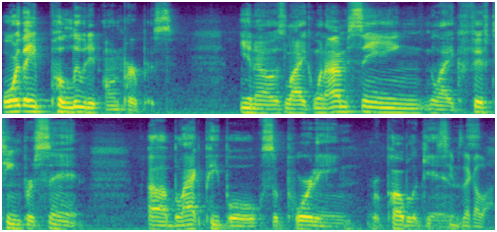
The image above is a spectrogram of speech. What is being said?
or they pollute it on purpose. You know, it's like when I'm seeing like 15% uh, black people supporting Republicans. Seems like a lot.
